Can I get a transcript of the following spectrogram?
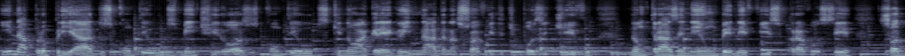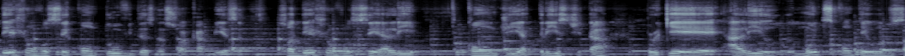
inapropriados, conteúdos mentirosos, conteúdos que não agregam em nada na sua vida de positivo, não trazem nenhum benefício para você, só deixam você com dúvidas na sua cabeça, só deixam você ali com um dia triste, tá? Porque ali muitos conteúdos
